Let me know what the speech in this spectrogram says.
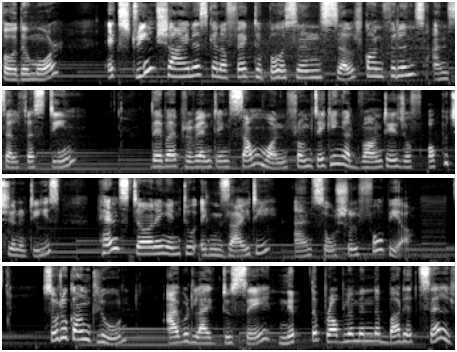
Furthermore, extreme shyness can affect a person's self confidence and self esteem, thereby preventing someone from taking advantage of opportunities, hence turning into anxiety and social phobia. So, to conclude, I would like to say nip the problem in the bud itself,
